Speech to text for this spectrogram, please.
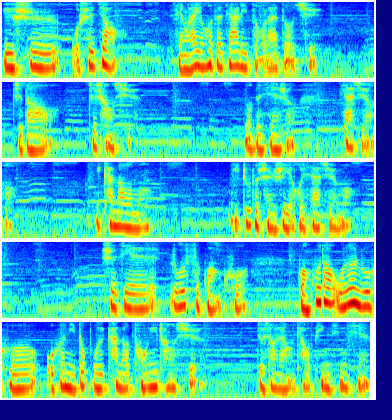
于是我睡觉，醒来以后在家里走来走去，直到这场雪。诺顿先生，下雪了，你看到了吗？你住的城市也会下雪吗？世界如此广阔，广阔到无论如何，我和你都不会看到同一场雪，就像两条平行线。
